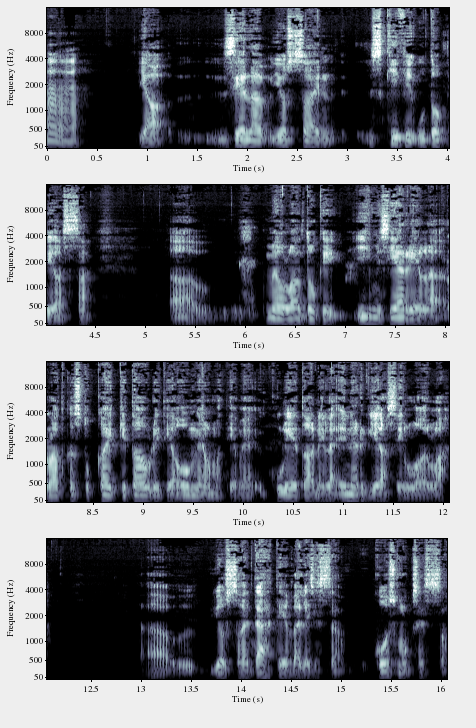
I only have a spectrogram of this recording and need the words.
Hmm. Ja siellä jossain Skifi-utopiassa me ollaan toki ihmisjärjellä ratkaistu kaikki taudit ja ongelmat ja me kuljetaan niillä energiasilloilla jossain tähtien välisessä kosmoksessa.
